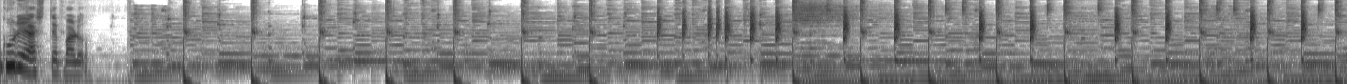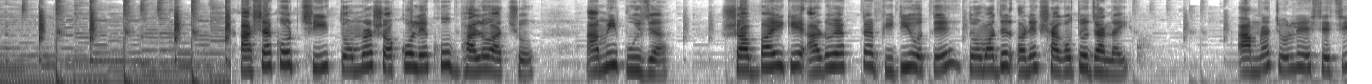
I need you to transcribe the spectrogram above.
ঘুরে আসতে পারো। আশা করছি তোমরা সকলে খুব ভালো আছো। আমি পূজা। সবাইকে আরও একটা ভিডিওতে তোমাদের অনেক স্বাগত জানাই। আমরা চলে এসেছি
